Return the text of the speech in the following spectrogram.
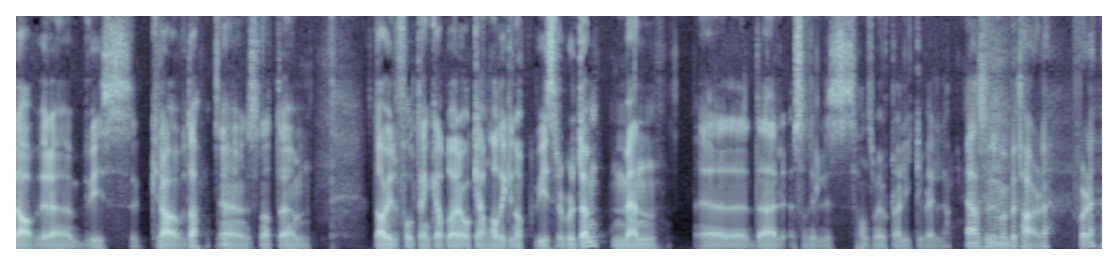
lavere beviskrav, da. Mm. sånn at eh, da vil folk tenke at ok, han hadde ikke nok beviser til å bli dømt, men eh, det er sannsynligvis han som har gjort det allikevel. Ja. Ja, så du må betale for det.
